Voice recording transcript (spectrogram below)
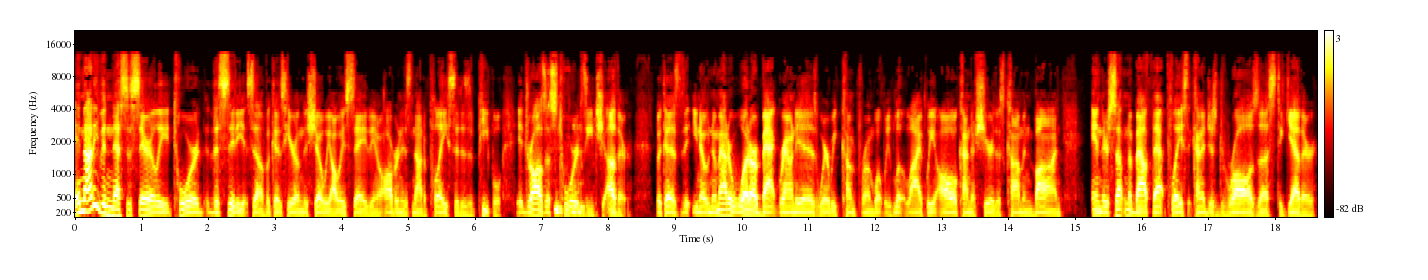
and not even necessarily toward the city itself because here on the show we always say you know auburn is not a place it is a people. It draws us towards mm-hmm. each other because the, you know no matter what our background is where we come from what we look like we all kind of share this common bond and there's something about that place that kind of just draws us together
